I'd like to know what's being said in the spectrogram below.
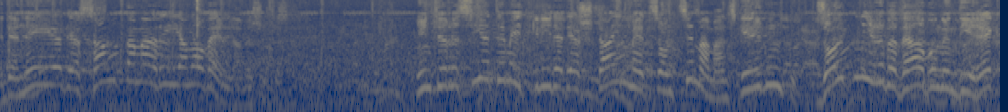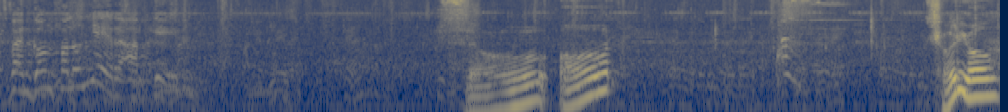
in der Nähe der Santa Maria Novella beschlossen. Interessierte Mitglieder der Steinmetz- und Zimmermannsgilden sollten ihre Bewerbungen direkt beim Gonfaloniere abgeben. So, und... Entschuldigung.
